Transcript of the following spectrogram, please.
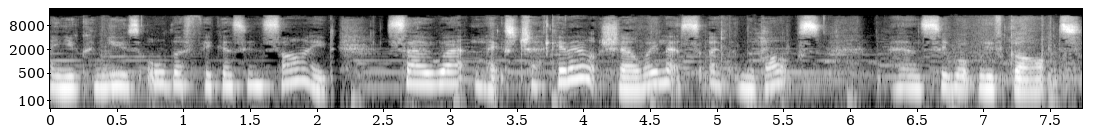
and you can use all the figures inside so uh, let's check it out shall we let's open the box and see what we've got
